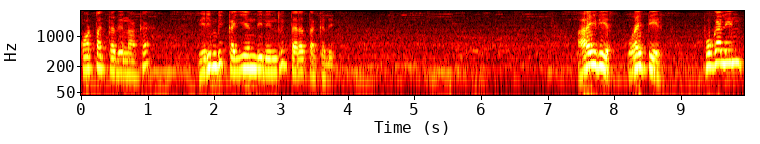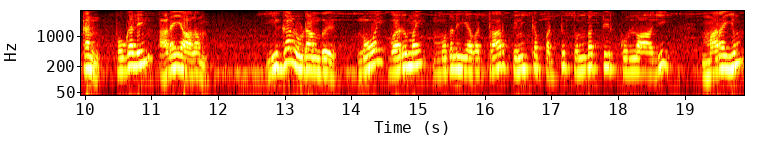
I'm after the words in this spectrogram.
கோட்டக்கதுனாக்க விரும்பி கையேந்தி நின்று பெறத்தக்கது. அரைவீர் உரைப்பீர் புகழின் கண் புகழின் அடையாளம். இகழுடம்பு நோய் வறுமை முதலியவற்றார் பிணிக்கப்பட்டு துன்பத்திற்குள்ளாகி மறையும்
